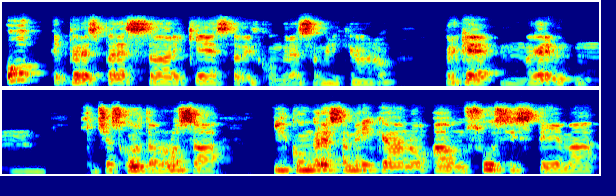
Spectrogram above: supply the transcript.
o per espressa richiesta del congresso americano, perché magari mh, chi ci ascolta non lo sa, il congresso americano ha un suo sistema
